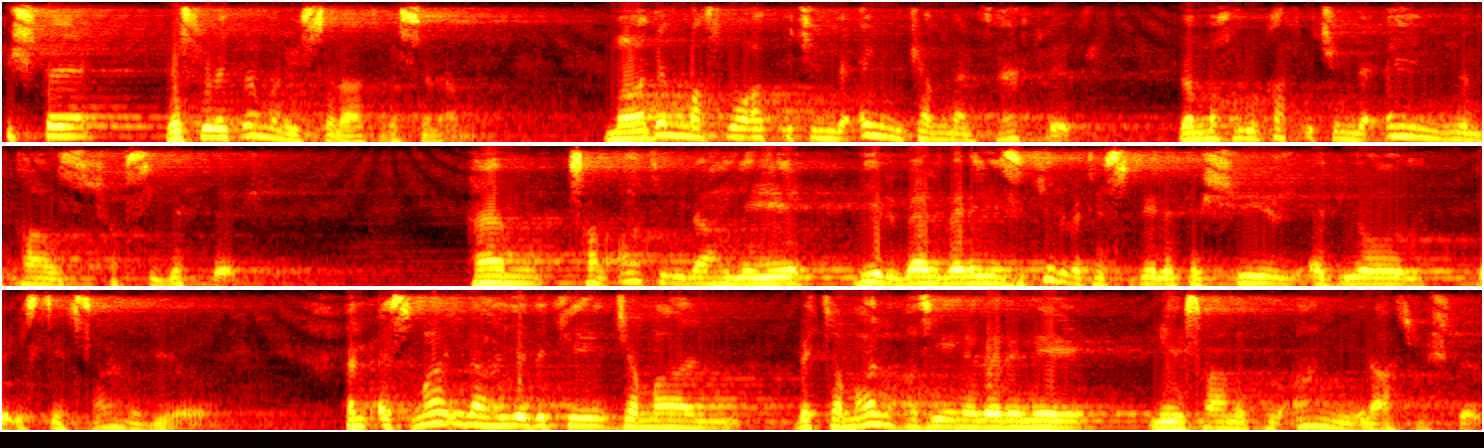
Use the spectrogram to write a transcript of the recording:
İşte Resul-i Ekrem Aleyhisselatü Vesselam, madem masnuat içinde en mükemmel ferttir ve mahlukat içinde en mümtaz şahsiyettir, hem sanat-ı ilahiyeyi bir velvele-i zikir ve tesbihle teşhir ediyor ve istihsan ediyor. Hem esma-i ilahiyedeki cemal ve kemal hazinelerini lisan-ı Kur'an ile açmıştır.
